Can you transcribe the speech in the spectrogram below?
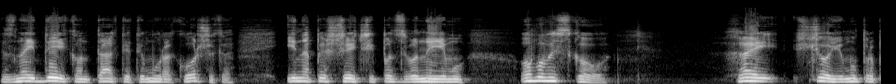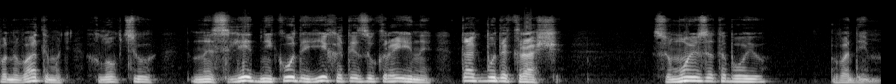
Знайди контакти Тимура Коршика і напиши, чи подзвони йому обов'язково. Хай що йому пропонуватимуть, хлопцю. Не слід нікуди їхати з України. Так буде краще. Сумую за тобою, Вадим.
